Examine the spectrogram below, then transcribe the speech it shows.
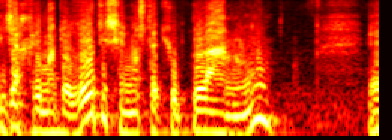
για χρηματοδότηση ενός τέτοιου πλάνου ε,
